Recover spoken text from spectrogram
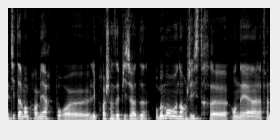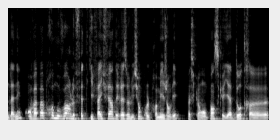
Petite avant-première pour euh, les prochains épisodes. Au moment où on enregistre, euh, on est à la fin de l'année. On va pas promouvoir le fait qu'il faille faire des résolutions pour le 1er janvier, parce qu'on pense qu'il y a d'autres euh,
